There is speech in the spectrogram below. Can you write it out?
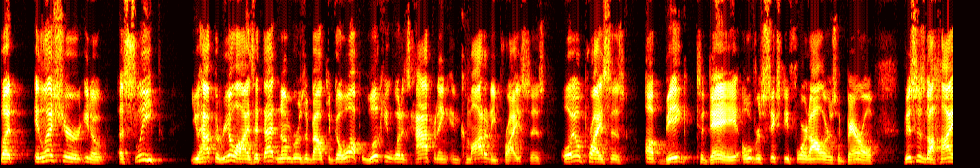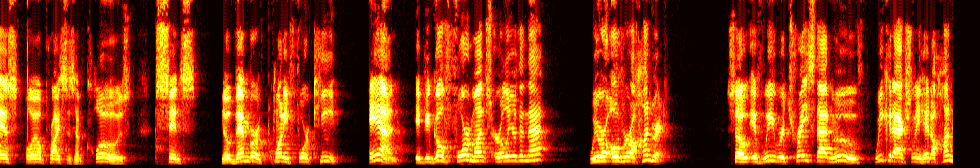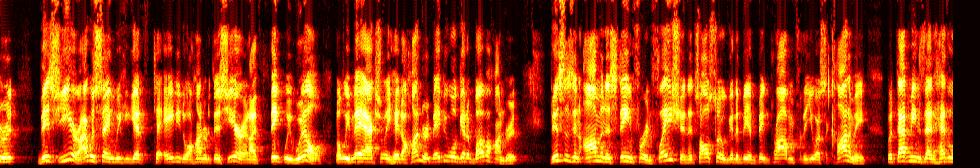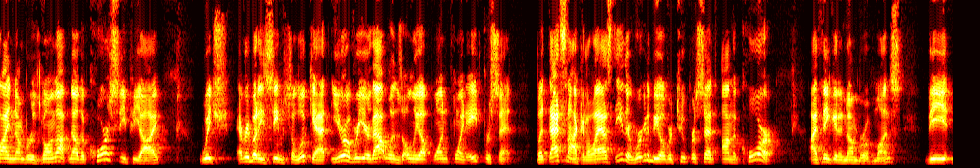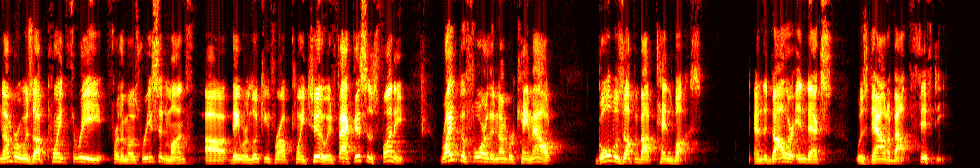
But unless you're, you know, asleep, you have to realize that that number is about to go up. Look at what is happening in commodity prices. Oil prices up big today, over $64 a barrel. This is the highest oil prices have closed since November of 2014. And if you go four months earlier than that, we were over 100. So if we retrace that move, we could actually hit 100 this year. I was saying we can get to 80 to 100 this year, and I think we will, but we may actually hit 100. Maybe we'll get above 100. This is an ominous thing for inflation. It's also going to be a big problem for the U.S. economy, but that means that headline number is going up. Now, the core CPI, which everybody seems to look at, year over year, that one's only up 1.8%, but that's not going to last either. We're going to be over 2% on the core, I think, in a number of months. The number was up 0.3 for the most recent month. Uh, they were looking for up 0.2. In fact, this is funny. Right before the number came out, gold was up about 10 bucks, and the dollar index was down about 50.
